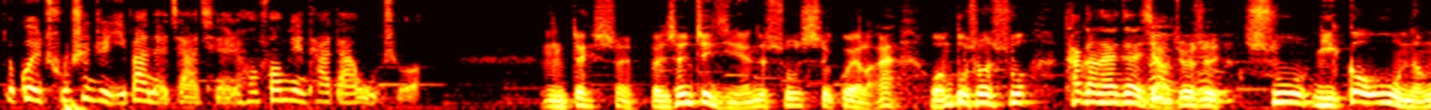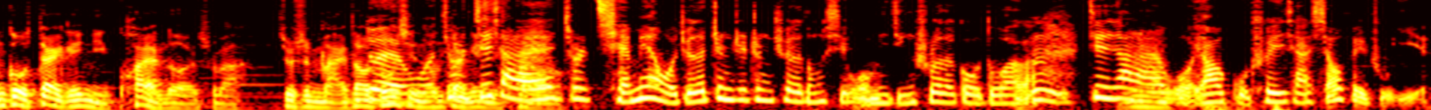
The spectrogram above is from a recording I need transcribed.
就贵出甚至一半的价钱，然后方便它打五折。嗯，对，是本身这几年的书是贵了。哎，我们不说书，他刚才在讲就是书，你购物能够带给你快乐，是吧？就是买到东西能就接下来就是前面我觉得政治正确的东西我们已经说的够多了。嗯，接下来我要鼓吹一下消费主义。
